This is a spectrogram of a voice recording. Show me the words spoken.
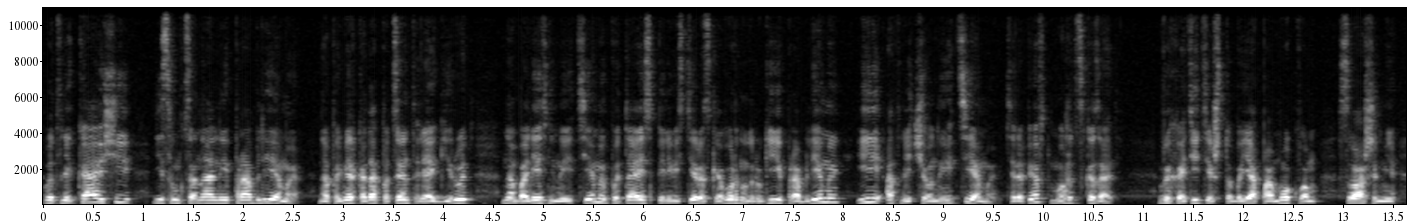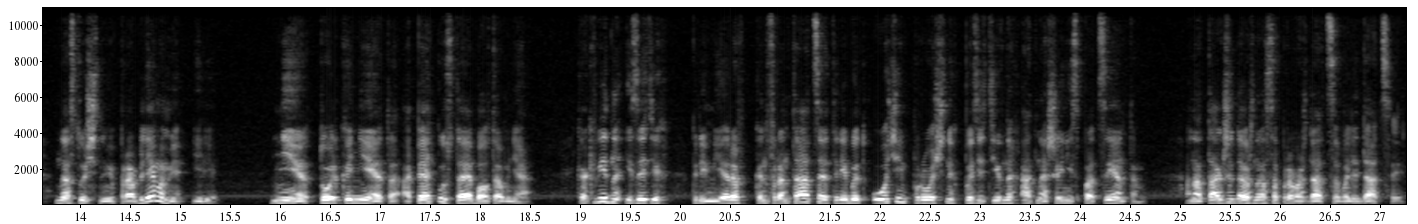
в отвлекающие дисфункциональные проблемы. Например, когда пациент реагирует на болезненные темы, пытаясь перевести разговор на другие проблемы или отвлеченные темы. Терапевт может сказать, вы хотите, чтобы я помог вам с вашими насущными проблемами? Или нет, только не это, опять пустая болтовня. Как видно из этих примеров, конфронтация требует очень прочных позитивных отношений с пациентом. Она также должна сопровождаться валидацией.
